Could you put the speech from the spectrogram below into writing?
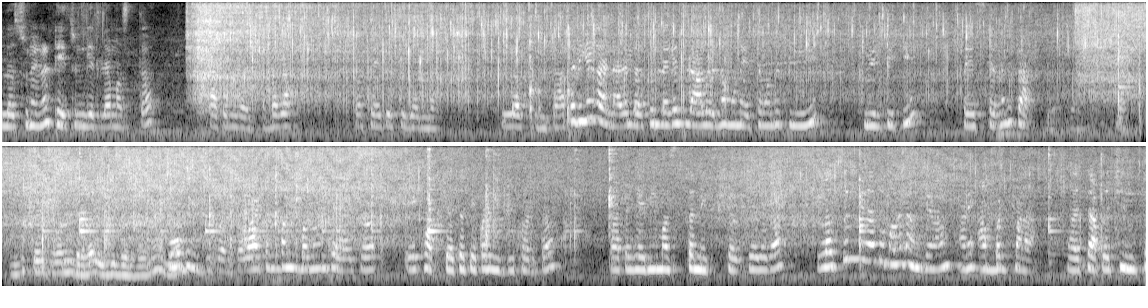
लसूण आहे ना ठेचून घेतल्या मस्त. टाकून घ्यायचं. बघा कसं आहे ते सुगंध. लसूणचा. आता आहे करणार आहे लसूण लगेच लाल होईल ना म्हणून याच्यामध्ये तुम्ही मिरचीची पेस्ट आहे ना ती टाकते ना? खूप इझी पडतं. वाटण पण बनवून ठेवायचं. एक हप्त्याचं ते पण इझी पडतं. तर आता हे मी मस्त मिक्स करते बघा. लसूण मी ना तुम्हाला सांगते ना आणि आंबटपणा व्हायचं आपलं चिंच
